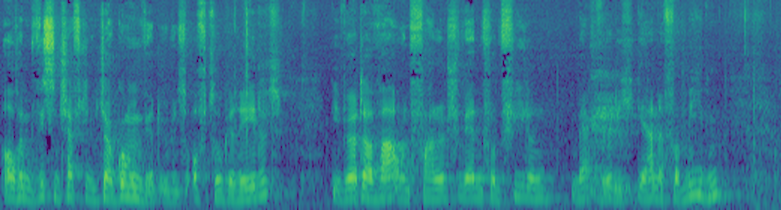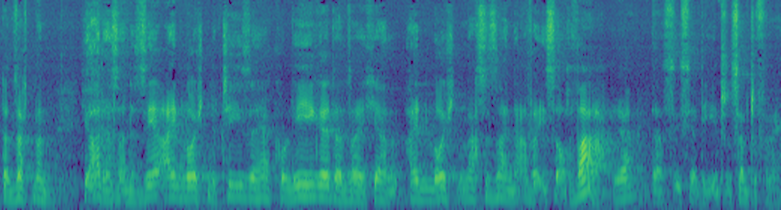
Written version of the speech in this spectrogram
Auch im wissenschaftlichen Jargon wird übrigens oft so geredet. Die Wörter wahr und falsch werden von vielen merkwürdig gerne vermieden. Dann sagt man, ja, das ist eine sehr einleuchtende These, Herr Kollege. Dann sage ich, ja, einleuchtend mag sie sein, aber ist auch wahr? Ja, das ist ja die interessante Frage.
